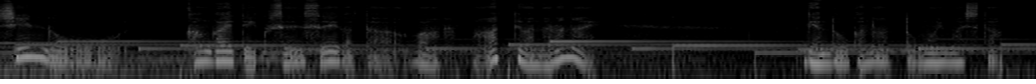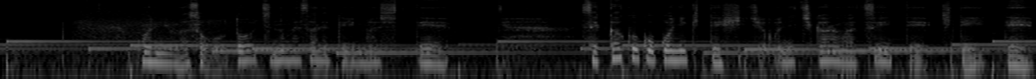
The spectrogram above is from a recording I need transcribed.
進路を考えていく先生方は、まあ、あってはならない言動かなと思いました。本人は相当打ちのめされていましてせっかくここに来て非常に力がついてきていて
